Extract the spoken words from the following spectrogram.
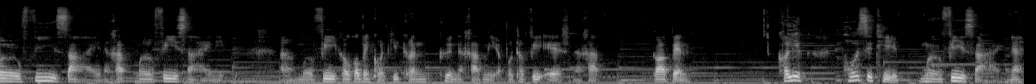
Murphy sign นะครับ Murphy sign นี่ Murphy เขาก็เป็นคนคิดขึ้นนะครับ มี apostrophe s นะครับ ก็เป็นเขาเรียก positive Murphy sign นะ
